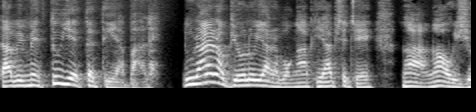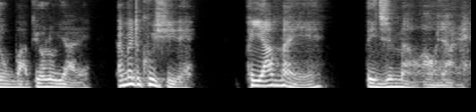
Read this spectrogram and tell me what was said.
ဒါပေမဲ့သူ့ရဲ့တက်တရားပါလေလူတိုင်းတော့ပြောလို့ရတာပေါ့ငါဖျားဖြစ်တယ်ငါငါ့ကိုယုံပါပြောလို့ရတယ်ဒါပေမဲ့တခုရှိတယ်ဖျားမှန်ရင်သိချင်းမှန်အောင်ရတယ်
